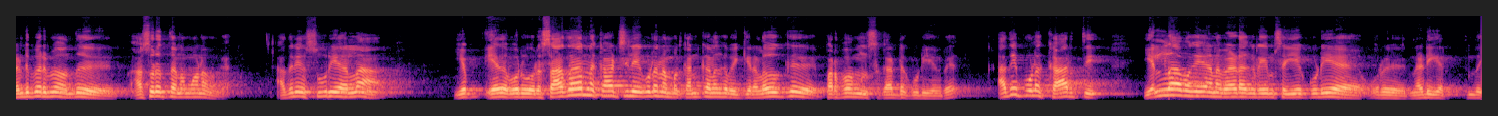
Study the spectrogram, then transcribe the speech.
ரெண்டு பேருமே வந்து அசுரத்தனமானவங்க. அதுலேயும் சூர்யாலாம் எப் ஒரு ஒரு சாதாரண காட்சியிலே கூட நம்ம கண்கலங்க வைக்கிற அளவுக்கு பர்ஃபார்மன்ஸ் காட்டக்கூடியவர். அதே போல் கார்த்தி எல்லா வகையான வேடங்களையும் செய்யக்கூடிய ஒரு நடிகர். இந்த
